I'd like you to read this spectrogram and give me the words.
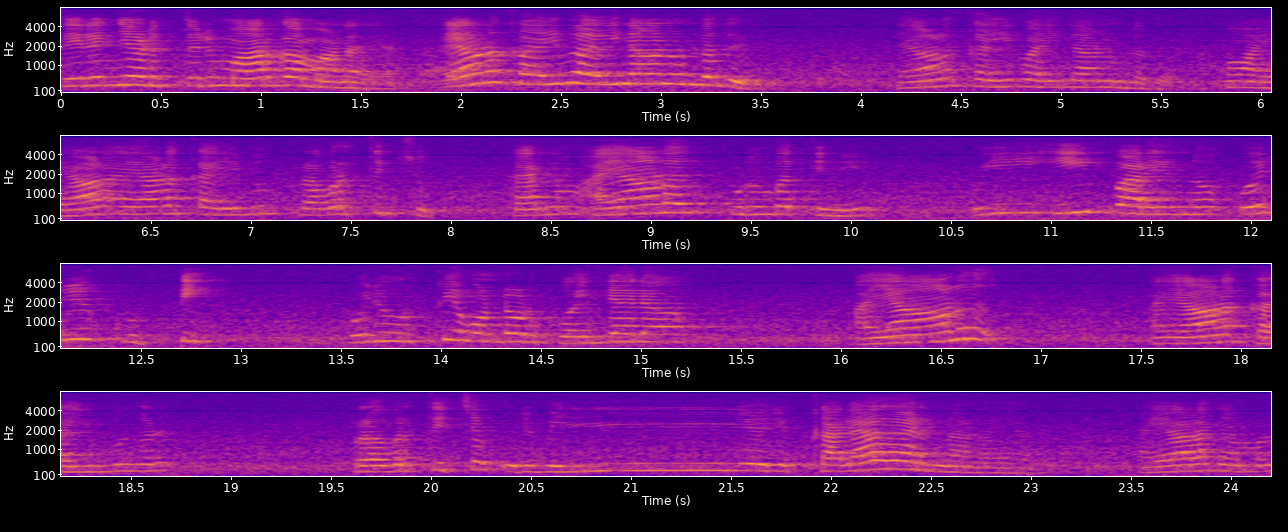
തിരഞ്ഞെടുത്തൊരു മാർഗമാണ് അയാൾക്ക്. അയാളെ കഴിവ് അതിലാണുള്ളത് അയാളെ കഴിവ് അതിലാണുള്ളത് അപ്പോൾ അയാൾ അയാളെ കഴിവ് പ്രവർത്തിച്ചു. കാരണം അയാളെ കുടുംബത്തിന് ഈ ഈ പറയുന്ന ഒരു കുട്ടി ഒരു ഉറുപ്പ്യ കൊണ്ടു കൊടുക്കുക ഇല്ലല്ലോ. അയാൾ അയാളെ കഴിവുകൾ പ്രവർത്തിച്ച ഒരു വലിയൊരു കലാകാരനാണ് അയാൾ. അയാളെ നമ്മൾ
